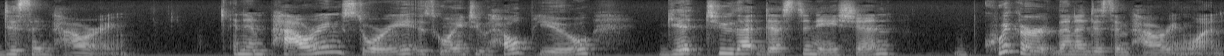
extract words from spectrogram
disempowering. An empowering story is going to help you get to that destination quicker than a disempowering one.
